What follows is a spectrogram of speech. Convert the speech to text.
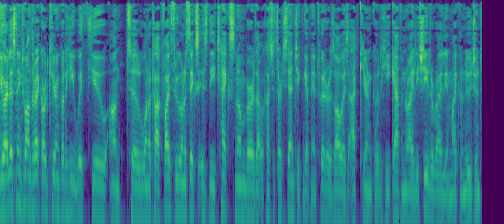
You are listening to On the Record, Kieran Cuddihy with you until 1 o'clock. 53106 is the text number that will cost you 30 cents. You can get me on Twitter as always at Kieran Cuddihy. Gavin Reilly, Sheila Riley, and Michael Nugent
